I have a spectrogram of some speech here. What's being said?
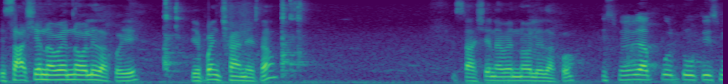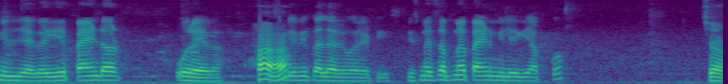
हे सहाशे नव्याण्णवले दाखव हे हे पण छान आहेत हा सहाशे नव्याण्णवले दाखव इसमें भी आपको टू पीस मिल जाएगा। ये पैंट और वो रहेगा। हाँ। इसमें भी कलर वैरायटी इसमें सब में पैंट मिलेगी आपको। अच्छा।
